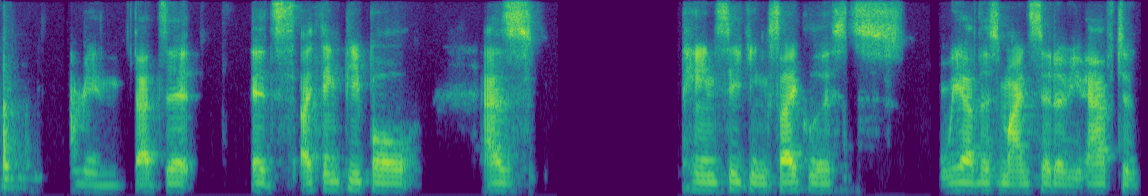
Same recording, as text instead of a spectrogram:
I mean, that's it. It's I think people as pain-seeking cyclists, we have this mindset of you have to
